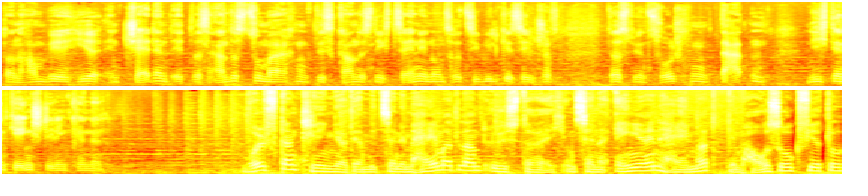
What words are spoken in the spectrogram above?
dann haben wir hier entscheidend etwas anders zu machen. Das kann es nicht sein in unserer Zivilgesellschaft, dass wir uns solchen Taten nicht entgegenstellen können. Wolfgang Klinger, der mit seinem Heimatland Österreich und seiner engeren Heimat, dem Hausruckviertel,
